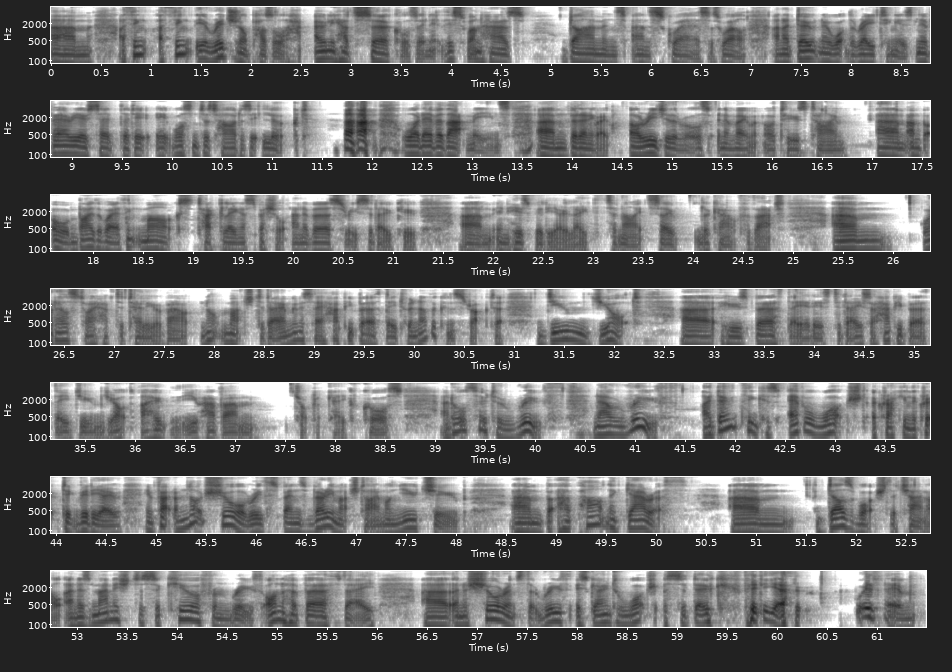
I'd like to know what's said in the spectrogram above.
Um, I think I think the original puzzle only had circles in it. This one has diamonds and squares as well. And I don't know what the rating is. Nevario said that it, it wasn't as hard as it looked. whatever that means. Um, but anyway, I'll read you the rules in a moment or two's time. Um, and, oh, and by the way, I think Mark's tackling a special anniversary Sudoku um, in his video later tonight, so look out for that. Um, what else do I have to tell you about? Not much today. I'm going to say happy birthday to another constructor, Doom Jot, uh, whose birthday it is today. So happy birthday, Doom Jot. I hope that you have um, chocolate cake, of course, and also to Ruth. Now, Ruth I don't think has ever watched a Cracking the Cryptic video. In fact, I'm not sure Ruth spends very much time on YouTube, um, but her partner Gareth um, does watch the channel and has managed to secure from Ruth on her birthday uh, an assurance that Ruth is going to watch a Sudoku video with him.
